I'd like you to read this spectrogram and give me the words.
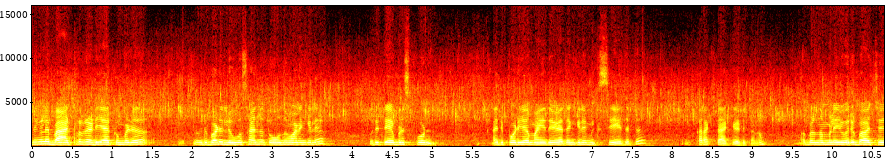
നിങ്ങൾ ബാറ്റർ റെഡിയാക്കുമ്പോൾ ഒരുപാട് ലൂസായെന്ന് തോന്നുവാണെങ്കിൽ ഒരു ടേബിൾ സ്പൂൺ അരിപ്പൊടിയോ മൈദയോ ഏതെങ്കിലും മിക്സ് ചെയ്തിട്ട് കറക്റ്റാക്കി എടുക്കണം. അപ്പോൾ നമ്മൾ ഈ ഒരു ബാച്ച്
